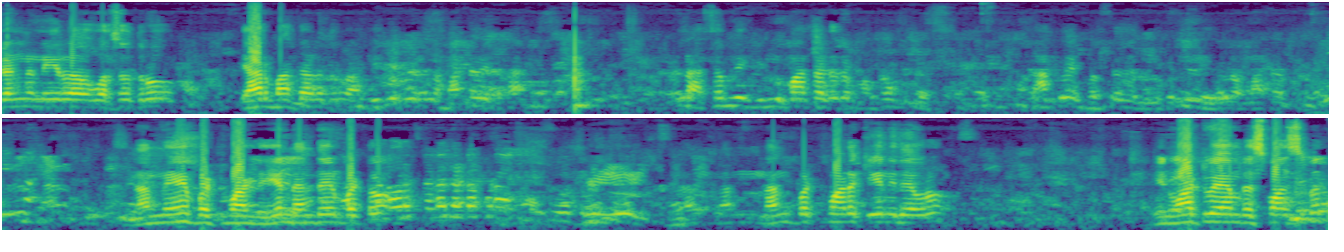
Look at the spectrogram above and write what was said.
ಕಣ್ಣು ನೀರು ಒರೆಸಿದ್ರು, ಯಾರು ಮಾತಾಡಿದ್ರು ಬಿಜೆಪಿ ಎಲ್ಲ ಇಲ್ಲಿ ಮಾತಾಡಿದ್ರೆ ಬರ್ತದೆ ನನ್ನೇ ಬಟ್ ಮಾಡ್ಲಿ. ಏನ್ ನಂದೇನ್ ಬಟ್ಟು ನನ್- ಬಟ್ ಮಾಡಕ್ ಏನಿದೆ ಅವರು? In what way am responsible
